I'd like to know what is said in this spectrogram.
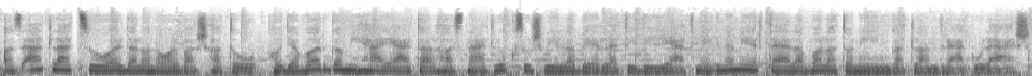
Az átlátszó oldalon olvasható, hogy a Varga Mihály által használt luxus villabérleti díját még nem érte el a balatoni ingatlan drágulás.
